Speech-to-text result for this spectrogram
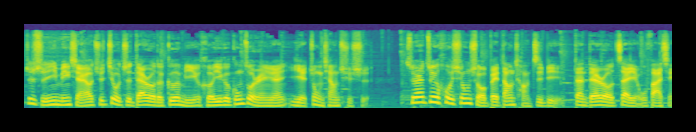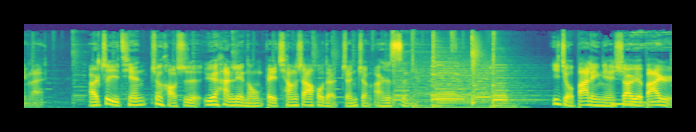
致使一名想要去救治 Daryl 的歌迷和一个工作人员也中枪去世。虽然最后凶手被当场击毙，但 Daryl 再也无法醒来。而这一天正好是约翰列侬被枪杀后的整整二十四年。一九八零年十二月八日，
